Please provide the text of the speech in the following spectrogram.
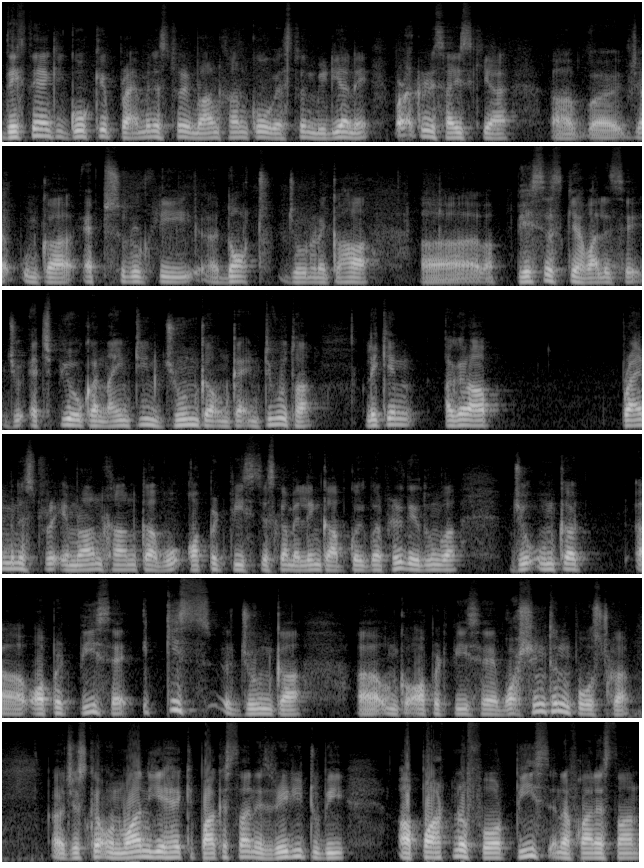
देखते हैं कि गो के प्राइम मिनिस्टर इमरान खान को वेस्टर्न मीडिया ने बड़ा क्रिटिसाइज़ किया जब उनका एब्सोल्युटली नॉट जो उन्होंने कहा बेसिस के हवाले से, जो एचपीओ का 19 जून का उनका इंटरव्यू था, लेकिन अगर आप प्राइम मिनिस्टर इमरान खान का वो ऑपरेट पीस जिसका मैं लिंक आपको एक बार फिर दे दूँगा, जो उनका ऑपरेट पीस है 21 जून का उनका ऑपरेट पीस है वॉशिंगटन पोस्ट का जिसका उनवान ये है कि Pakistan is ready to be a partner for peace in Afghanistan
